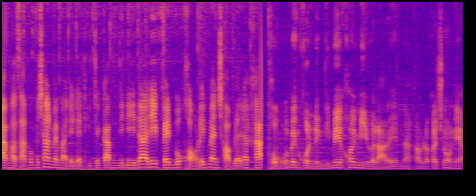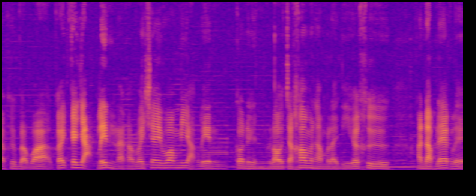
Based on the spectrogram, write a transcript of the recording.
ตามข่าวสารโปรโมชั่นใหม่ๆเด็ดๆกิจกรรมดีๆได้ที่ Facebook ของ litman shop เลยนะครับ ผมก็เป็นคนหนึ่งที่ไม่ค่อยมีเวลาเล่นนะครับแล้วก็ช่วงนี้คือแบบว่าก็ก็อยากเล่นนะครับไม่ใช่ว่าไม่อยากเล่นก่อนอื่นเราจะเข้ามาทำอะไรดีก็คืออันดับแรกเลย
